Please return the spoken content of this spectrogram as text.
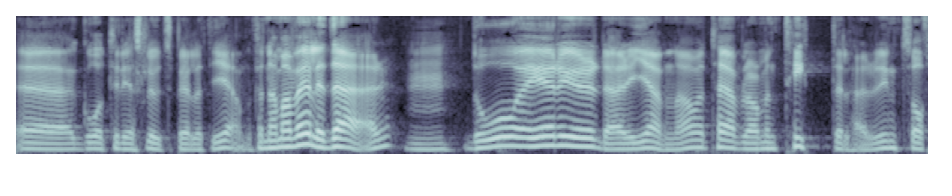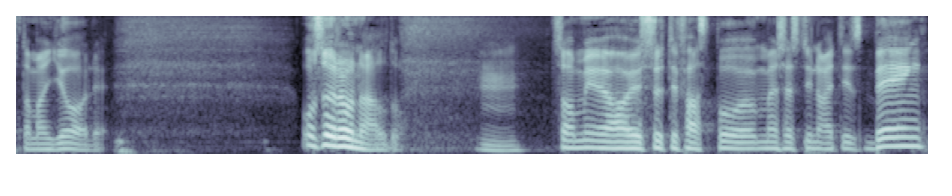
eh, gå till det slutspelet igen. För när man väl är där, mm. då är det ju det där igen. Man tävlar om en titel här. Det är inte så ofta man gör det. Och så Ronaldo. Mm. Som ju har ju suttit fast på Manchester Uniteds bänk.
